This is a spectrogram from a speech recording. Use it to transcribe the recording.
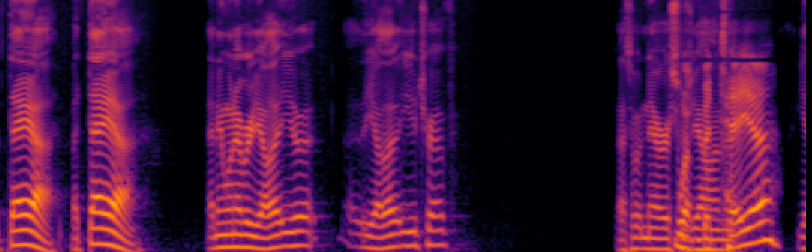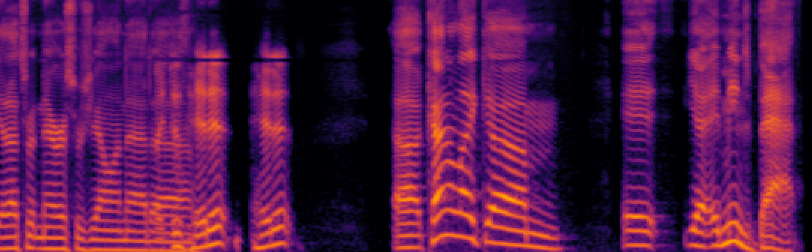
Batea, Batea. Anyone ever yell at you? At yell at you, Trev? That's what Neris was what yelling at. Batea? Yeah, that's what Neris was yelling at. Like uh, just hit it, hit it. Uh, kind of like um, it. Yeah, it means bat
